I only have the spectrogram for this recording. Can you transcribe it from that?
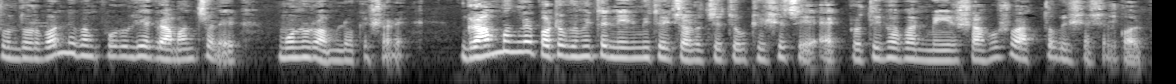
সুন্দরবন এবং পুরুলিয়া গ্রামাঞ্চলের মনোরম লোকেশনে। গ্রাম বাংলার পটভূমিতে নির্মিত এই চলচ্চিত্রে উঠে এসেছে এক প্রতিভাবান মেয়ের সাহস ও আত্মবিশ্বাসের গল্প।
